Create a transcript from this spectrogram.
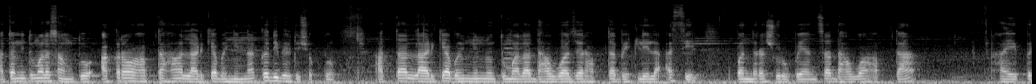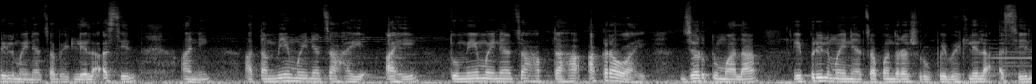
आता मी तुम्हाला सांगतो अकरावा हप्ता हा लाडक्या बहिणींना कधी भेटू शकतो? आता लाडक्या बहिणींना तुम्हाला दहावा जर हप्ता भेटलेला असेल पंधराशे रुपयांचा दहावा हप्ता हा एप्रिल महिन्याचा भेटलेला असेल. आणि आता मे महिन्याचा आहे आहे. तो मे महिन्याचा हप्ता हा अकरावा आहे. जर तुम्हाला एप्रिल महिन्याचा पंधराशे रुपये भेटलेला असेल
